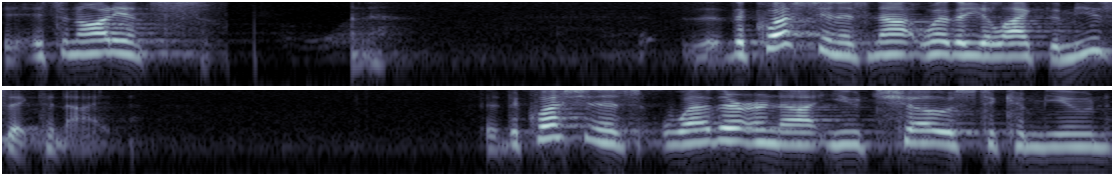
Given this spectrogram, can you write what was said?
It's an audience. The question is not whether you like the music tonight. The question is whether or not you chose to commune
